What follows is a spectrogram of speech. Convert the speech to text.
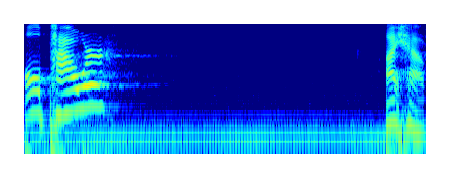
all power, I have.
